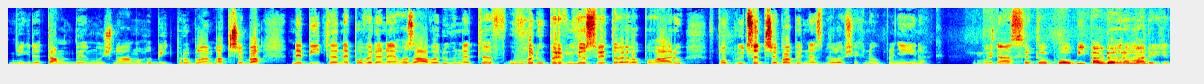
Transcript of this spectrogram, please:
někde tam by možná mohl být problém. A třeba nebýt nepovedeného závodu hned v úvodu prvního světového poháru v pokluce třeba by dnes bylo všechno úplně jinak. Možná se to kloubí pak dohromady, že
